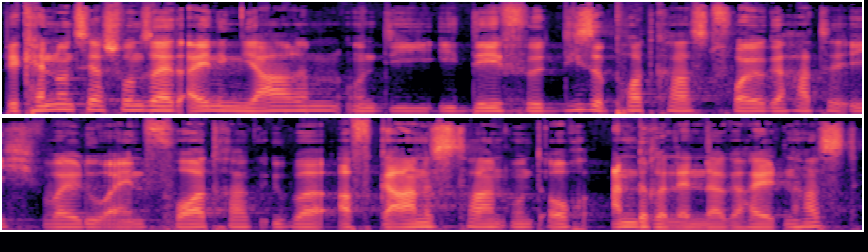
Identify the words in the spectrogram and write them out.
Wir kennen uns ja schon seit einigen Jahren und die Idee für diese Podcast-Folge hatte ich, weil du einen Vortrag über Afghanistan und auch andere Länder gehalten hast.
